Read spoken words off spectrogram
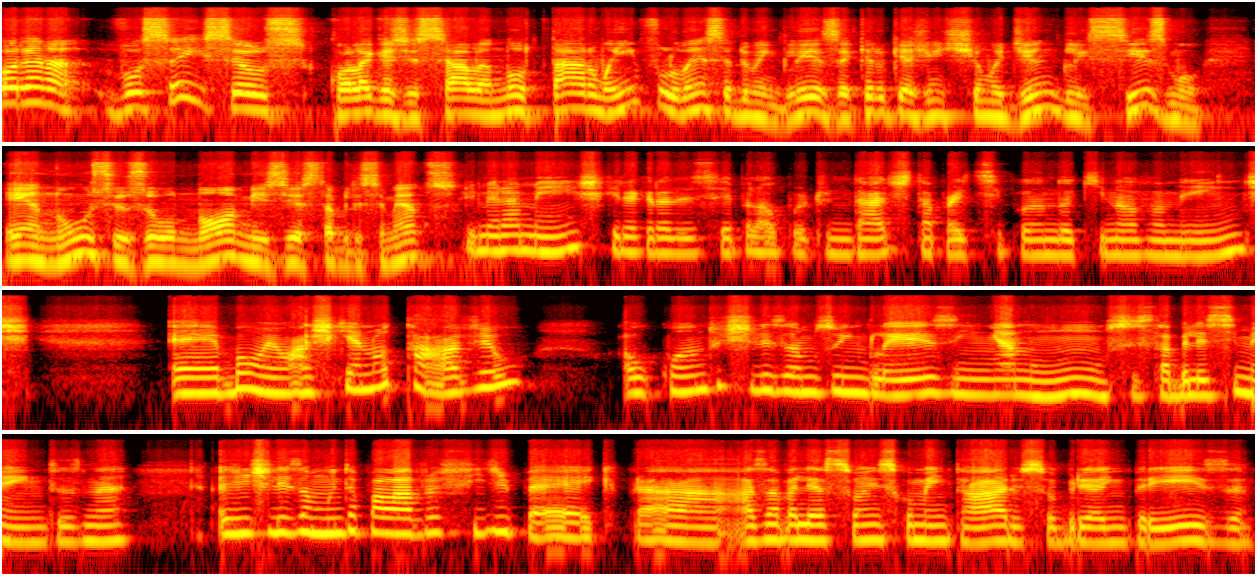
Lorena, você e seus colegas de sala notaram a influência do inglês, aquilo que a gente chama de anglicismo, em anúncios ou nomes de estabelecimentos? Primeiramente, queria agradecer pela oportunidade de estar participando aqui novamente. É, bom, eu acho que é notável ao quanto utilizamos o inglês em anúncios, estabelecimentos, né? A gente utiliza muito a palavra feedback para as avaliações, comentários sobre a empresa.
